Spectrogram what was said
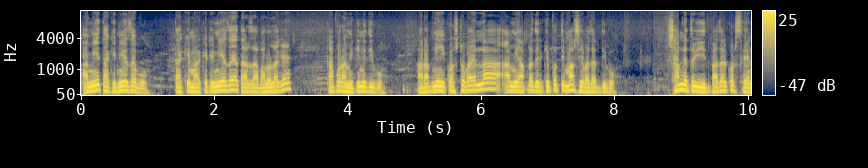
আমি তাকে নিয়ে যাব। তাকে মার্কেটে নিয়ে যায় তার যা ভালো লাগে কাপড় আমি কিনে দিব। আর আপনি কষ্ট পায়েন না আমি আপনাদেরকে প্রতি মাসে বাজার দিব। সামনে তো ঈদ বাজার করছেন?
